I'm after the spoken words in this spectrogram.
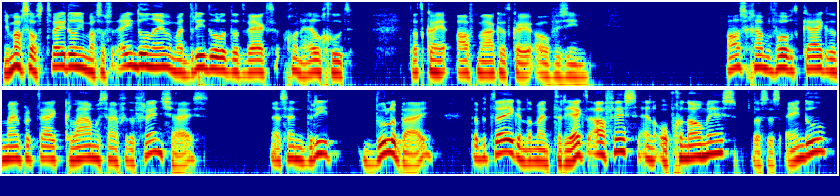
Je mag zelfs twee doelen, je mag zelfs één doel nemen, maar drie doelen, dat werkt gewoon heel goed. Dat kan je afmaken, dat kan je overzien. Als ik ga bijvoorbeeld kijken dat mijn praktijk klaar moet zijn voor de franchise, er zijn drie doelen bij. Dat betekent dat mijn traject af is en opgenomen is. Dat is dus één doel.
